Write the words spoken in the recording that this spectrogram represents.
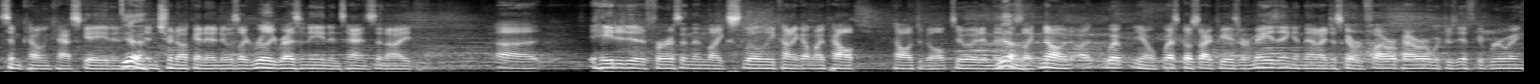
Simcoe and Cascade and, Yeah. and Chinook in it, and it was like really resiny and intense. And I uh, hated it at first, and then like slowly kind of got my palate palate developed to it, and then it was like no, I, you know West Coast IPAs are amazing. And then I discovered Flower Power, which is Ithaca Brewing,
